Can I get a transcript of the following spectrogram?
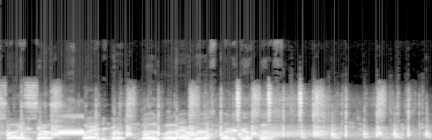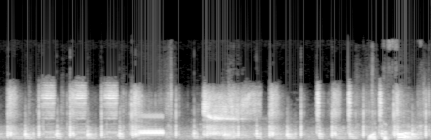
Spider goat, spider goat does whatever a spider goat does. What the fuck?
